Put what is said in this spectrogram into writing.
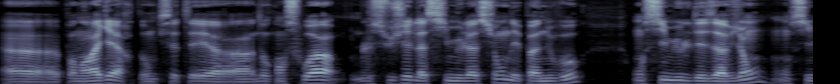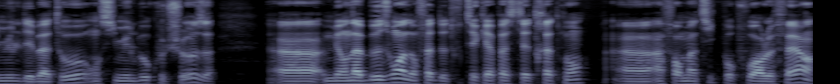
pendant la guerre. Donc c'était donc en soi, le sujet de la simulation n'est pas nouveau on simule des avions, on simule des bateaux, on simule beaucoup de choses. Euh, mais on a besoin en fait de toutes ces capacités de traitement euh, informatique pour pouvoir le faire.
